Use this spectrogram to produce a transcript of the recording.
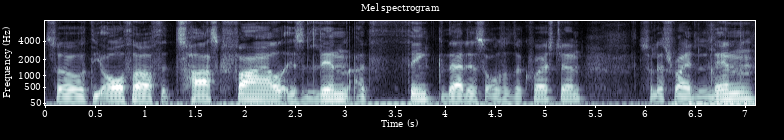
So the author of the task file is Lin. I think that is also the question. So let's write Lin.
